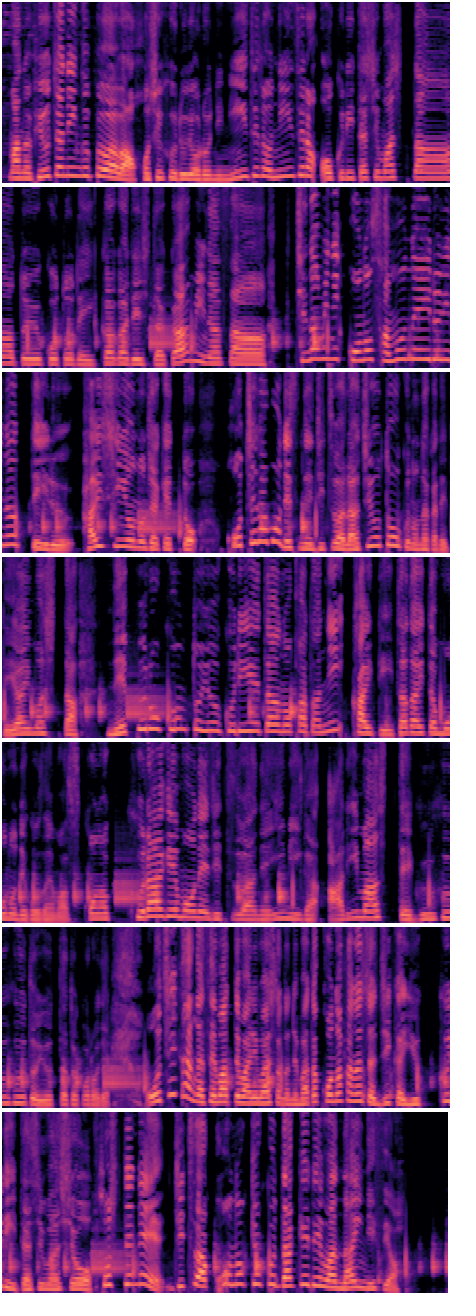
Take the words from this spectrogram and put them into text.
まあ、の、フューチャリングプアは星降る夜に2020お送りいたしました。ということで、いかがでしたか？皆さん。ちなみに、このサムネイルになっている配信用のジャケット。こちらもですね、実はラジオトークの中で出会いました、ネプロくんというクリエイターの方に書いていただいたものでございます。このクラゲもね、実はね、意味がありまして、グフフと言ったところで、お時間が迫ってまいりましたので、またこの話は次回ゆっくりいたしましょう。そしてね、実はこの曲だけではないんですよ。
